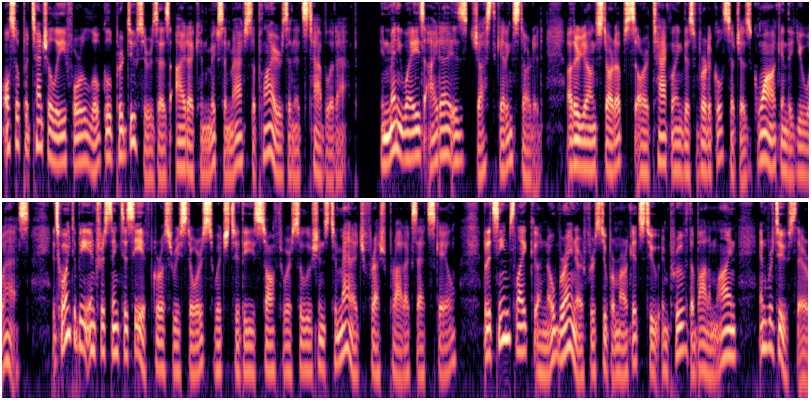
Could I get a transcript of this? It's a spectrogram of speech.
also potentially for local producers as IDA can mix and match suppliers in its tablet app. In many ways, IDA is just getting started. Other young startups are tackling this vertical, such as Guac in the US. It's going to be interesting to see if grocery stores switch to these software solutions to manage fresh products at scale, but it seems like a no brainer for supermarkets to improve the bottom line and reduce their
